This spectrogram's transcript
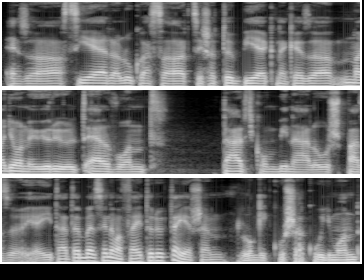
ez a Sierra, LucasArts és a többieknek ez a nagyon őrült, elvont tárgykombinálós puzzle Tehát ebben szerintem a fejtörők teljesen logikusak, úgymond.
